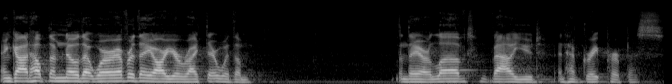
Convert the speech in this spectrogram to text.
And God, help them know that wherever they are, you're right there with them. And they are loved, valued, and have great purpose.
